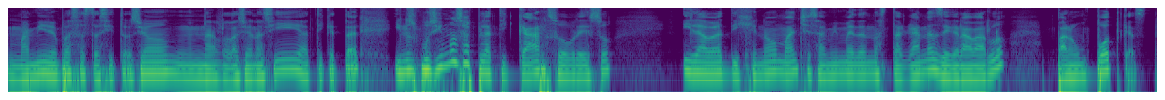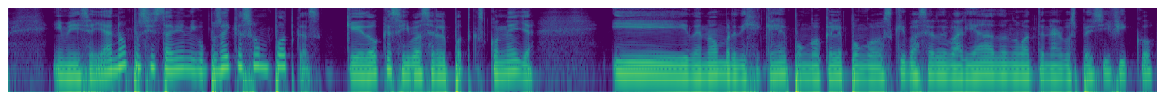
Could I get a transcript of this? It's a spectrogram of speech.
a mí me pasa esta situación, una relación así, a ti qué tal. Y nos pusimos a platicar sobre eso. Y la verdad dije, no manches, a mí me dan hasta ganas de grabarlo para un podcast. Y me dice, ya no, pues sí está bien. Digo, pues hay que hacer un podcast. Quedó que se iba a hacer el podcast con ella. Y de nombre dije, ¿qué le pongo? ¿Qué le pongo? Es que va a ser de variado, no va a tener algo específico.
